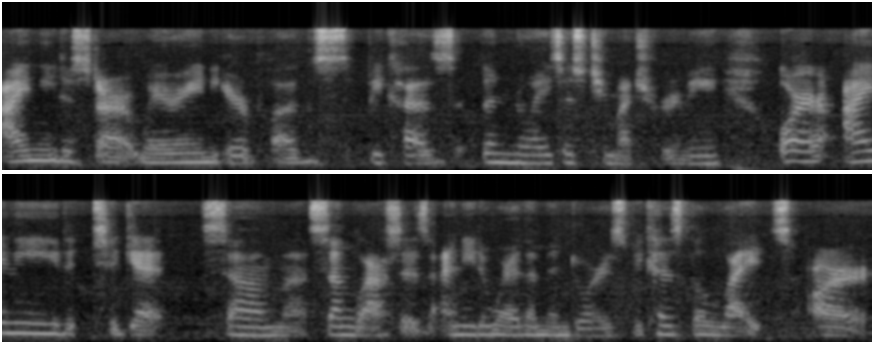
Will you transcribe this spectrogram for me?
I need to start wearing earplugs because the noise is too much for me," or "I need to get some sunglasses. I need to wear them indoors because the lights are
